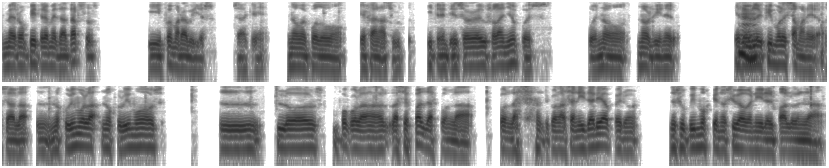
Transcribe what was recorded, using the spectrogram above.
me rompí tres metatarsos y fue maravilloso. O sea que no me puedo quejar en absoluto. Y 38 euros al año, pues, pues no, no es dinero. Y entonces lo hicimos de esa manera. O sea, nos cubrimos, la, nos cubrimos los, un poco las espaldas con la, con, la, con la sanitaria, pero no supimos que nos iba a venir el palo en la,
